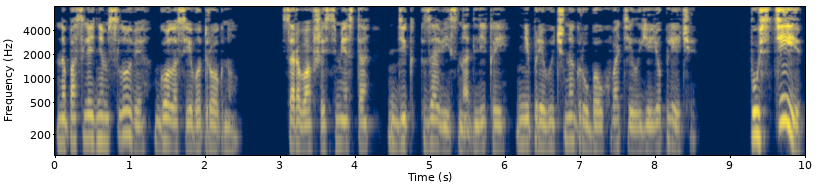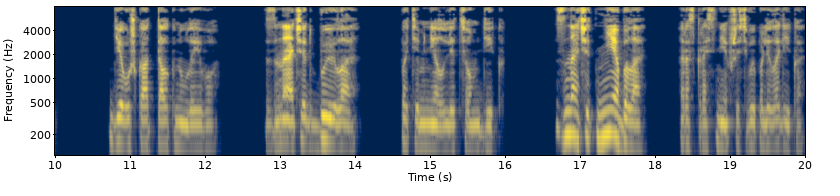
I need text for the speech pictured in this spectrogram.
На последнем слове голос его дрогнул. Сорвавшись с места, Дик завис над Ликой, непривычно грубо ухватил ее плечи. «Пусти!» Девушка оттолкнула его. «Значит, было!» — потемнел лицом Дик. «Значит, не было!» — раскрасневшись, выпалила Лика.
